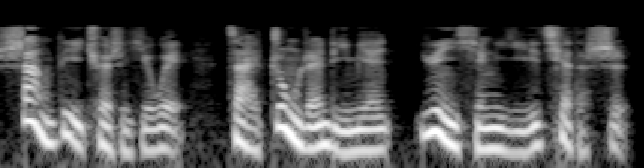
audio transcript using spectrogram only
上帝却是一位，在众人里面运行一切的事。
